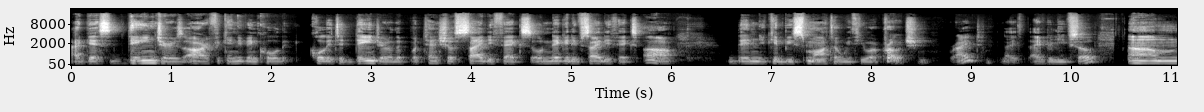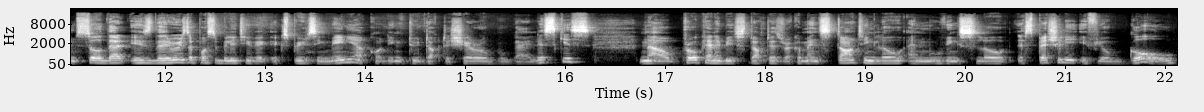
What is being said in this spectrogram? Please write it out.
I guess, dangers are, if you can even call it, call it a danger, or the potential side effects or negative side effects are, then you can be smarter with your approach, right? I, I believe so. Um, so that is there is a possibility of experiencing mania, according to Dr. Cheryl Bugailiskis. Now, pro cannabis doctors recommend starting low and moving slow, especially if your goal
